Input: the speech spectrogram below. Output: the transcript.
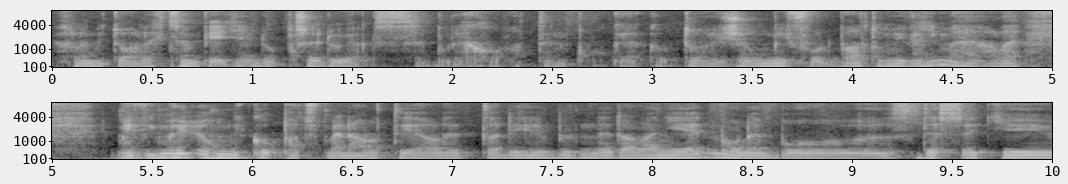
hele, my to ale chceme vědět dopředu, jak se bude chovat ten kluk, jako to, že umí fotbal, to my víme, ale my víme, že umí kopat v penalty, ale tady nedal ani jedno, nebo z deseti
